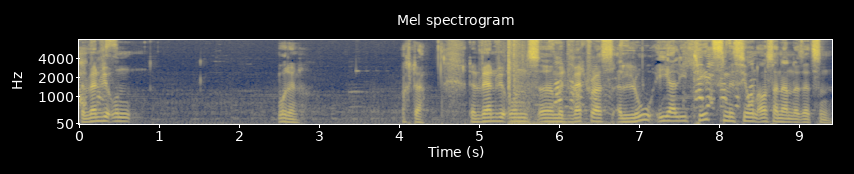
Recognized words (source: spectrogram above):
Dann werden wir etwas. un... Wo denn? Ach da. Dann werden wir uns äh, mit Vetras Loyalitätsmission auseinandersetzen.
